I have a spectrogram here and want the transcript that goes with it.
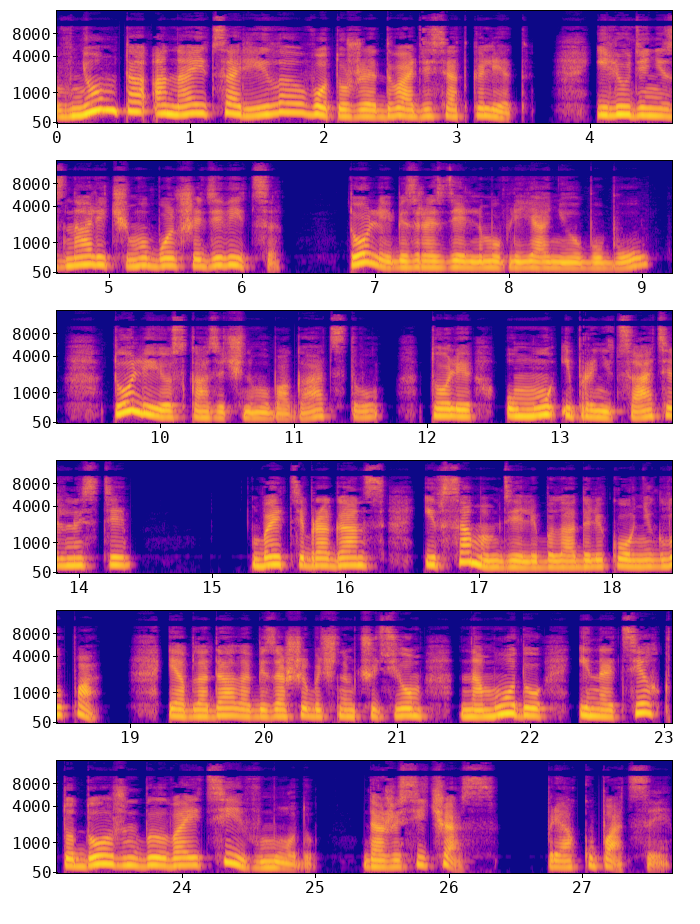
В нем-то она и царила вот уже два десятка лет, и люди не знали, чему больше девиться, то ли безраздельному влиянию Бубу, то ли ее сказочному богатству, то ли уму и проницательности. Бетти Браганс и в самом деле была далеко не глупа и обладала безошибочным чутьем на моду и на тех, кто должен был войти в моду, даже сейчас, при оккупации.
